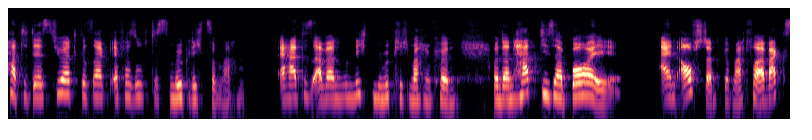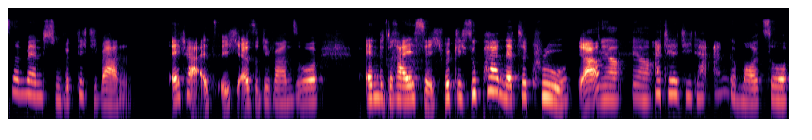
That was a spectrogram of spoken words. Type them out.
hatte der Steward gesagt, er versucht es möglich zu machen. Er hat es aber nun nicht möglich machen können. Und dann hat dieser Boy einen Aufstand gemacht vor erwachsenen Menschen, wirklich, die waren älter als ich, also die waren so Ende 30, wirklich super nette Crew, ja? Ja, ja. Hat er die da angemault, so,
